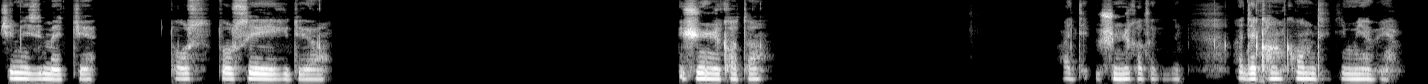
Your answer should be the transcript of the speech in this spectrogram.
Şimdi hizmetçi. Dos dosyaya gidiyor. Üçüncü kata. Hadi üçüncü kata gidelim. Hadi kanka onu dediğimi yapayım.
